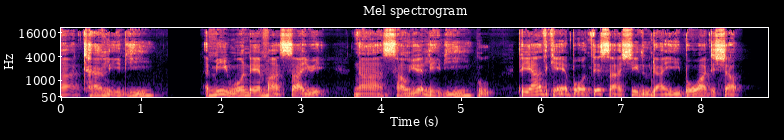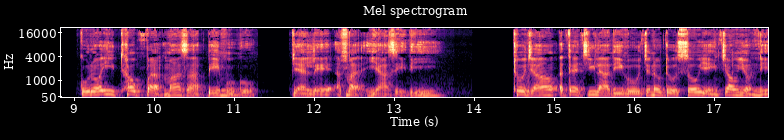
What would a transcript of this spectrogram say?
ငါထမ်းလေပြီအမိဝန်းထဲမှစ၍ငါဆောင်ရွက်လေပြီဟုဖျားသခင်အပေါ်တစ္ဆာရှိသူတိုင်း၏ဘဝတလျှောက်ကိုတော်ဤထောက်ပံ့မဆပေးမှုကို ပြန်လည်အမှတ်ရစေသည် ထို့ကြောင့်အသက်ကြီးလာသည်ကိုကျွန်ုပ်တို့စိုးရိမ်ကြောက်ရွံ့နေ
